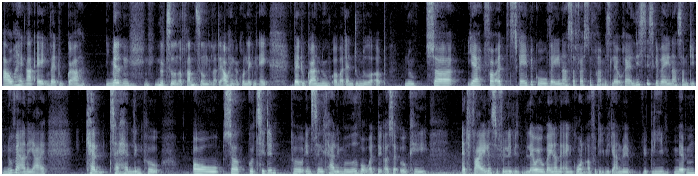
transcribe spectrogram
afhænger af, hvad du gør imellem nutiden og fremtiden, eller det afhænger grundlæggende af, hvad du gør nu, og hvordan du møder op nu. Så ja, for at skabe gode vaner, så først og fremmest lav realistiske vaner, som dit nuværende jeg kan tage handling på, og så gå til det på en selvkærlig måde, hvor at det også er okay at fejle. Selvfølgelig, vi laver jo vanerne af en grund, og fordi vi gerne vil, vil blive med dem.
